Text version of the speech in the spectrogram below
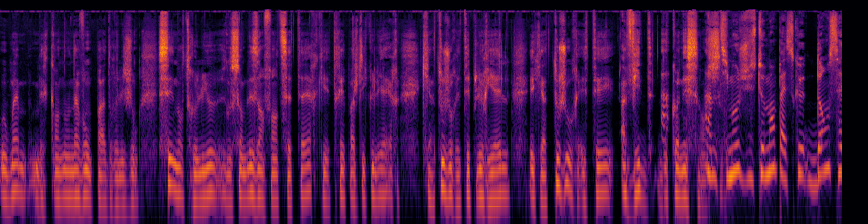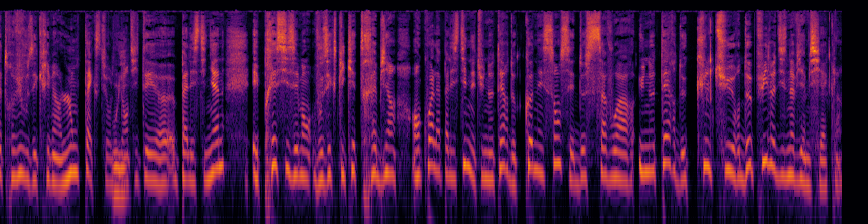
ou même mais quand nous n'avons pas de religion. C'est notre lieu, nous sommes les enfants de cette terre qui est très particulière, qui a toujours été plurielle et qui a toujours été avide de connaissances. Un petit mot justement parce que dans cette revue, vous écrivez un long texte sur l'identité euh, palestinienne et précisément, vous expliquez très bien en quoi la Palestine est une terre de connaissance et de savoir, une terre de culture depuis le 19e siècle.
